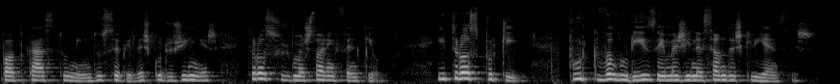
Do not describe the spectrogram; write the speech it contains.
podcast do Ninho do Saber das Corujinhas, trouxe-vos uma história infantil. E trouxe porquê? Porque valoriza a imaginação das crianças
